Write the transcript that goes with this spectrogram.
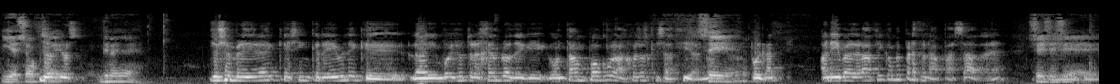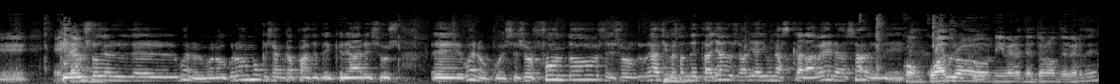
Y eso fue. Yo, yo, dime, dime. Yo siempre diré que es increíble que la Game Boy es otro ejemplo de que con tan poco las cosas que se hacían. ¿no? Sí. Porque a nivel gráfico me parece una pasada, ¿eh? Sí, sí, sí. Que, Eh, que el uso del, del, bueno, el monocromo, que sean capaces de crear esos, eh, bueno, pues esos fondos, esos gráficos tan detallados, había ahí unas calaveras, ¿sabes? Mm. Con cuatro uy, niveles de tonos de verde.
